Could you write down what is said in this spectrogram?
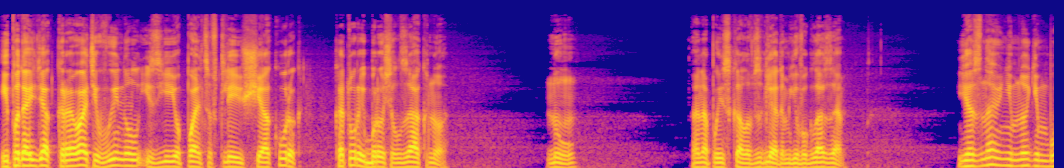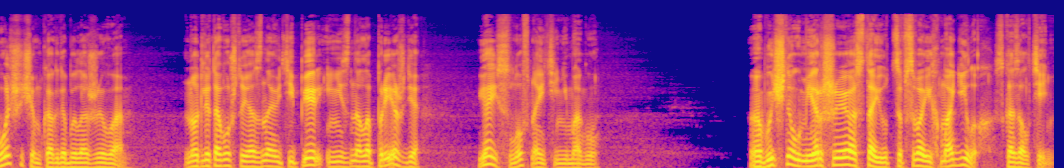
и, подойдя к кровати, вынул из ее пальцев тлеющий окурок, который бросил за окно. «Ну?» Она поискала взглядом его глаза. «Я знаю немногим больше, чем когда была жива. Но для того, что я знаю теперь и не знала прежде, я и слов найти не могу». «Обычно умершие остаются в своих могилах», — сказал тень.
